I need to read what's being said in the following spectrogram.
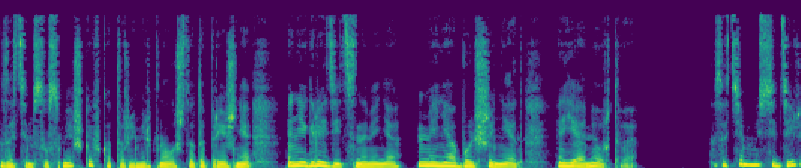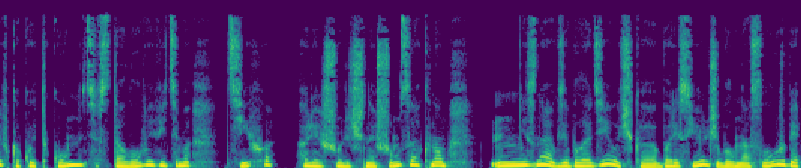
Затем с усмешкой, в которой мелькнуло что-то прежнее. «Не глядите на меня, меня больше нет, я мертвая». Затем мы сидели в какой-то комнате, в столовой, видимо, тихо, а лишь уличный шум за окном. Не знаю, где была девочка, Борис Юльевич был на службе,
